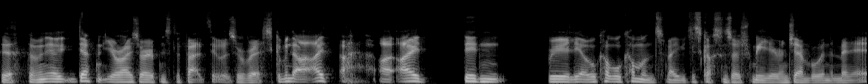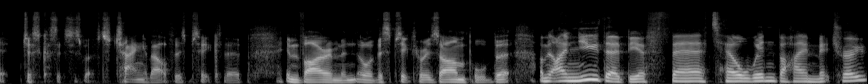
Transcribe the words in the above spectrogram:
yeah. I mean, definitely your eyes are open to the fact it was a risk. I mean, I, I, I didn't really. We'll come, we'll come on to maybe discussing social media in general in a minute, just because it's just worth chatting about for this particular environment or this particular example. But I mean, I knew there'd be a fair tailwind behind Mitro,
